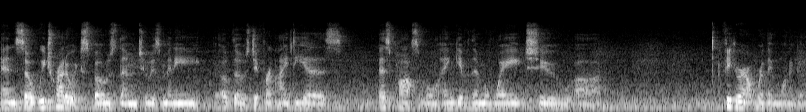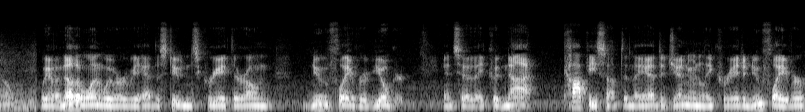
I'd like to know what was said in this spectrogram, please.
And so we try to expose them to as many of those different ideas as possible and give them a way to uh, figure out where they want to go. We have another one where we had the students create their own new flavor of yogurt. And so they could not copy something, they had to genuinely create a new flavor,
